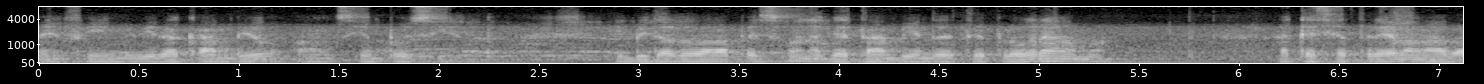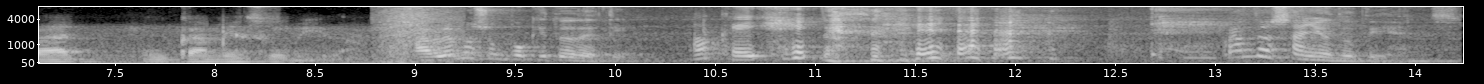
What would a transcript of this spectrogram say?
En fin, mi vida cambió a un 100%. Invito a todas las personas que están viendo este programa a que se atrevan a dar un cambio en su vida. Hablemos un poquito de ti. Ok. ¿Cuántos años tú tienes?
